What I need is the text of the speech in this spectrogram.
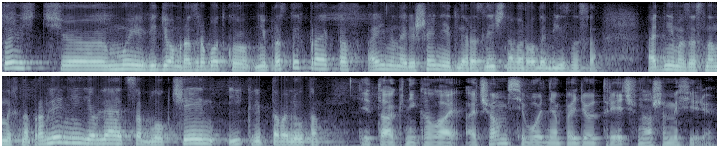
То есть э, мы ведем разработку не простых проектов, а именно решений для различного рода бизнеса. Одним из основных направлений является блокчейн и криптовалюта. Итак, Николай, о чем сегодня пойдет речь в нашем эфире?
